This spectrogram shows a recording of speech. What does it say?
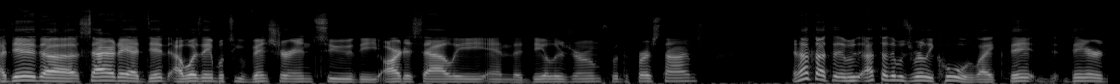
I did uh, Saturday. I did. I was able to venture into the artist alley and the dealer's room for the first times, and I thought that it was. I thought it was really cool. Like they they're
